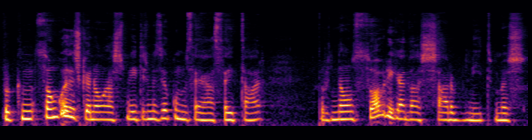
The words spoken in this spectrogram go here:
porque são coisas que eu não acho bonitas, mas eu comecei a aceitar, porque não sou obrigada a achar bonito, mas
